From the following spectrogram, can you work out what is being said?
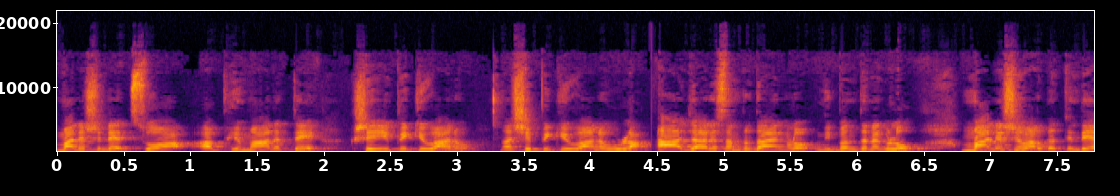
മനുഷ്യന്റെ സ്വ അഭിമാനത്തെ ക്ഷയിപ്പിക്കുവാനോ നശിപ്പിക്കുവാനോ ഉള്ള ആചാര സമ്പ്രദായങ്ങളോ നിബന്ധനകളോ മനുഷ്യവർഗത്തിന്റെ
